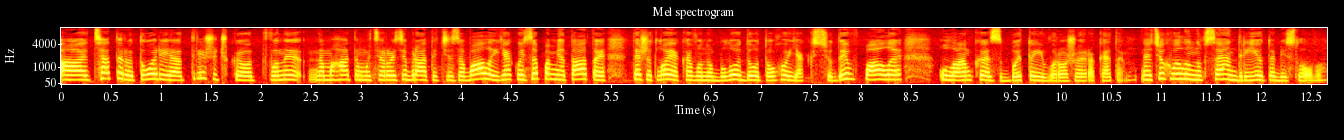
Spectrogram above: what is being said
а ця територія трішечки, от вони намагатимуться розібрати ці завали, якось запам'ятати те житло, яке воно було до того, як сюди впали уламки збитої ворожої ракети. На цю хвилину все, Андрію, тобі слово.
